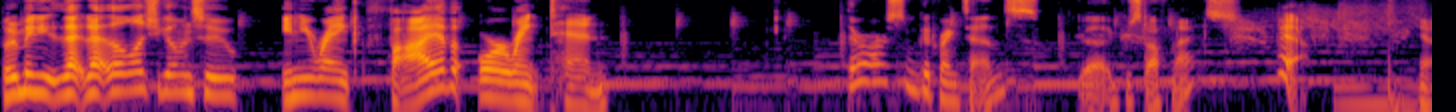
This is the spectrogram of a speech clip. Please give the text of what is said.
But I mean, that, that, that lets you go into any rank 5 or rank 10. There are some good rank 10s. Uh, Gustav Max. Yeah. Yeah.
